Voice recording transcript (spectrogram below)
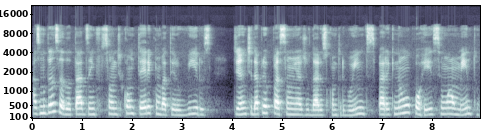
As mudanças adotadas em função de conter e combater o vírus, diante da preocupação em ajudar os contribuintes para que não ocorresse um aumento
